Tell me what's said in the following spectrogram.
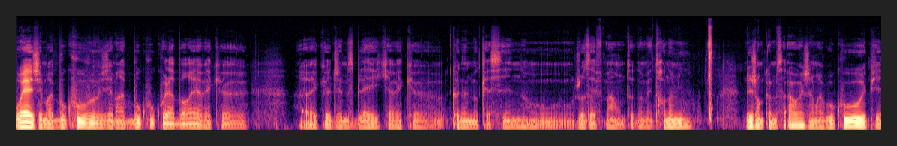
Ouais, j'aimerais beaucoup, j'aimerais beaucoup collaborer avec, euh, avec James Blake, avec euh, Conan Mocassin ou Joseph Mount de Métronomie. Des gens comme ça, ouais, j'aimerais beaucoup. Et puis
